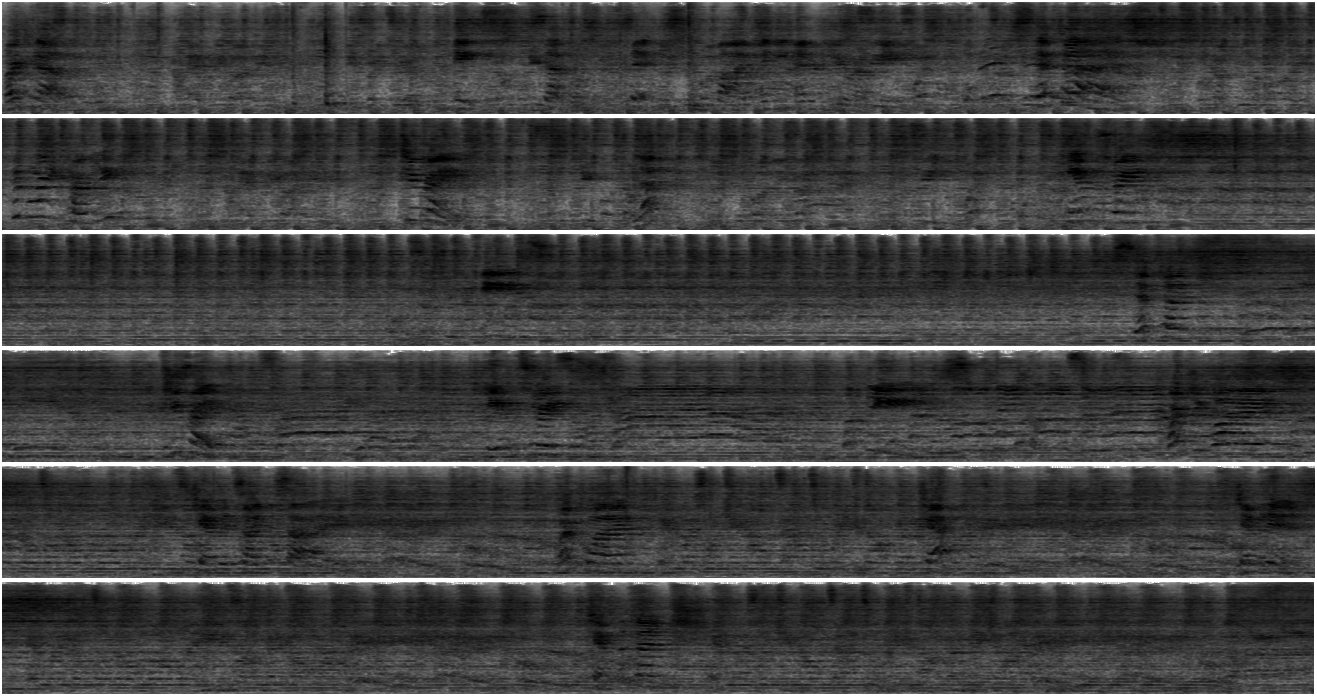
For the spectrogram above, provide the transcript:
March it out. Eight, seven, six, five. I need energy around me. Step touch. Good morning, Carly. To right. Left. Knees. Touch. To right. Hamstring. Knees. Wide. Side to side. March wide. Tap it in.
